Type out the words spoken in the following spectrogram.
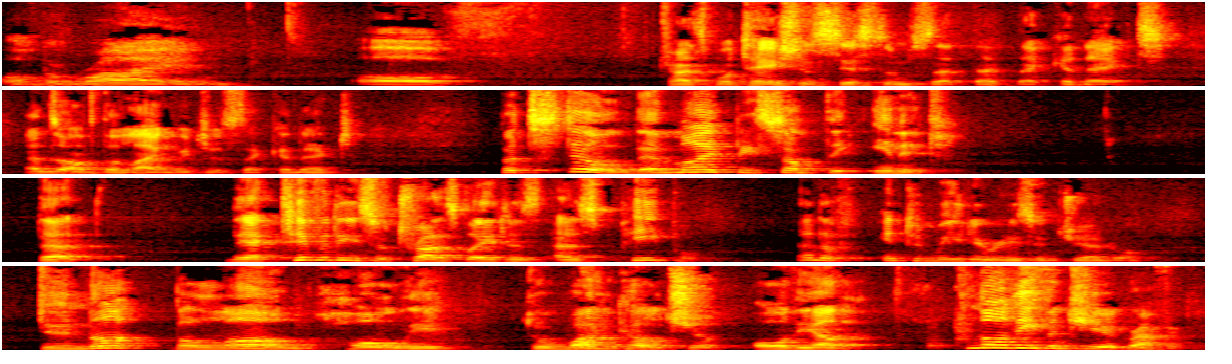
of the Rhine, of transportation systems that, that, that connect, and of the languages that connect. But still, there might be something in it that the activities of translators as people and of intermediaries in general do not belong wholly to one culture or the other, not even geographically.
